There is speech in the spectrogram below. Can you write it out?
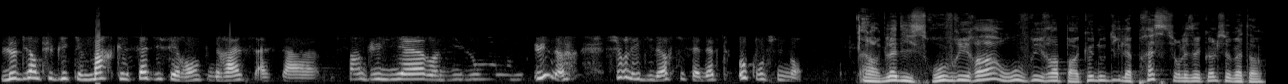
Le bien public marque sa différence grâce à sa singulière, disons, une sur les dealers qui s'adaptent au confinement. Alors Gladys, rouvrira, rouvrira pas? Que nous dit la presse sur les écoles ce matin?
